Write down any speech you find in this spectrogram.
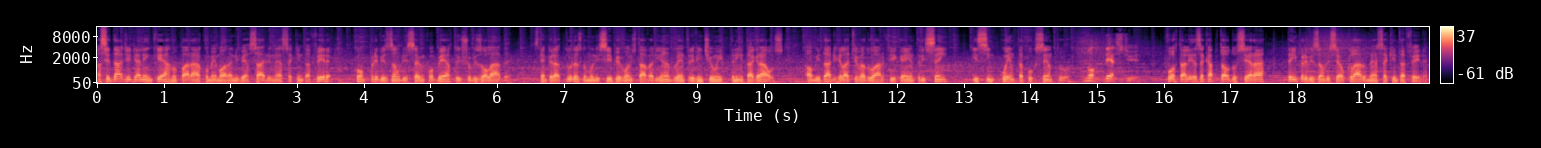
A cidade de Alenquer, no Pará, comemora aniversário nesta quinta-feira, com previsão de céu encoberto e chuva isolada. As temperaturas no município vão estar variando entre 21 e 30 graus. A umidade relativa do ar fica entre 100 e 50%. Nordeste. Fortaleza, capital do Ceará, tem previsão de céu claro nesta quinta-feira.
